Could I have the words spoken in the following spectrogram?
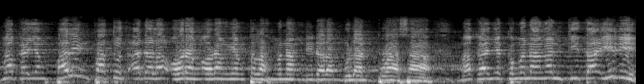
Maka yang paling patut adalah orang-orang yang telah menang di dalam bulan puasa makanya kemenangan kita ini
